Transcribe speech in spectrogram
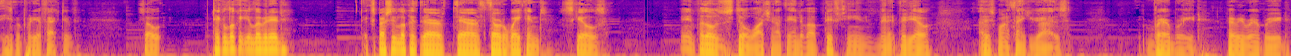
He's been pretty effective. So take a look at your limited, especially look at their their third awakened skills. And for those still watching at the end of a 15 minute video, I just want to thank you guys. Rare breed. Very rare breed.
